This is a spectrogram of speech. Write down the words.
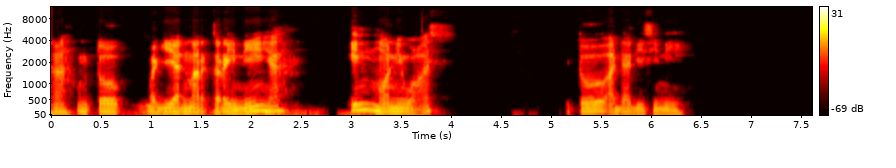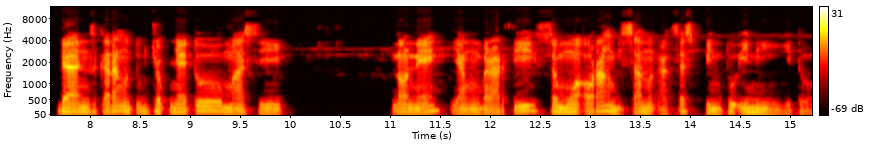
Nah, untuk bagian marker ini ya, in money wash itu ada di sini. Dan sekarang untuk jobnya itu masih none yang berarti semua orang bisa mengakses pintu ini gitu.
